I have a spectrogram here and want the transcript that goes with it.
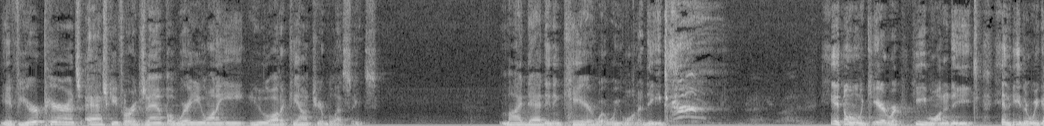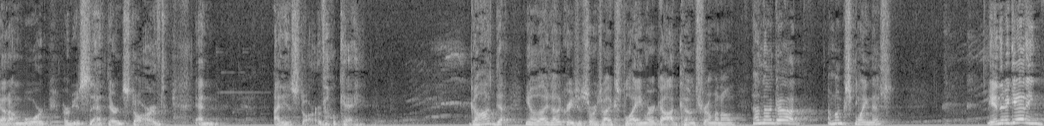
If your parents ask you, for example, where you want to eat, you ought to count your blessings. My dad didn't care what we wanted to eat. he only cared where he wanted to eat. And either we got on board or just sat there and starved. And I didn't starve, okay? God, you know, those other crazy stories I explain where God comes from and all. I'm not God. I'm not explaining this. In the beginning,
